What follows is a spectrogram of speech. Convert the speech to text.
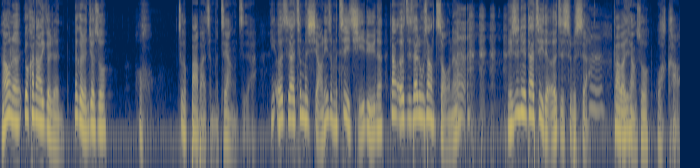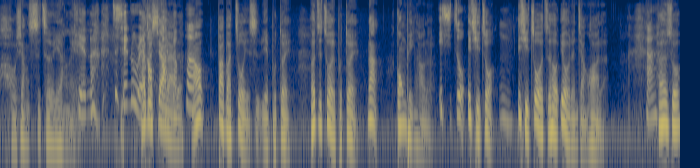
然后呢，又看到一个人，那个人就说：“哦，这个爸爸怎么这样子啊？你儿子还这么小，你怎么自己骑驴呢？让儿子在路上走呢？你是虐待自己的儿子是不是啊？”爸爸就想说：“哇靠，好像是这样哎！天哪，这些路人，他就下来了，然后。爸爸做也是也不对，儿子做也不对，那公平好了，一起做，一起做，嗯，一起做了之后，又有人讲话了，他就说：“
